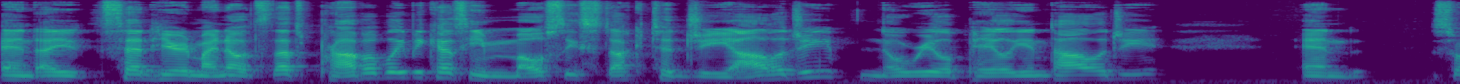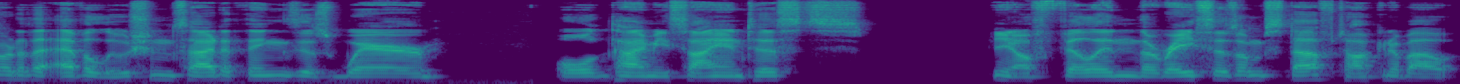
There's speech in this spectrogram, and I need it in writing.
and I said here in my notes, that's probably because he mostly stuck to geology, no real paleontology. and sort of the evolution side of things is where old timey scientists, you know, fill in the racism stuff, talking about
